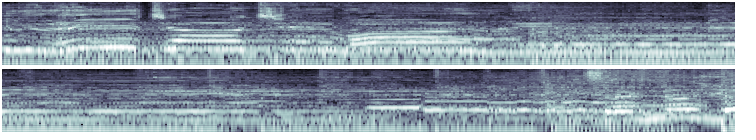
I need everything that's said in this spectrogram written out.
已离家千万里。在那遥，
